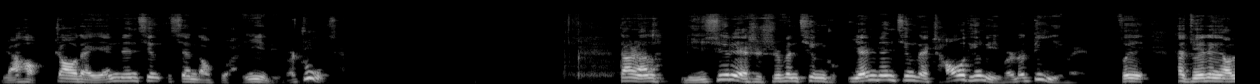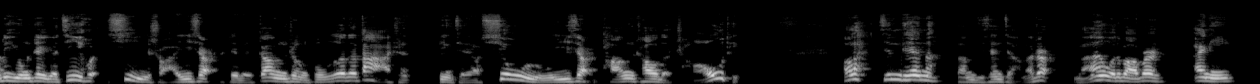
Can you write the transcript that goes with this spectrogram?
然后招待颜真卿先到馆驿里边住下。当然了，李希烈是十分清楚颜真卿在朝廷里边的地位。所以他决定要利用这个机会戏耍一下这位刚正不阿的大臣，并且要羞辱一下唐朝的朝廷。好了，今天呢，咱们就先讲到这儿。晚安，我的宝贝儿，爱你。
